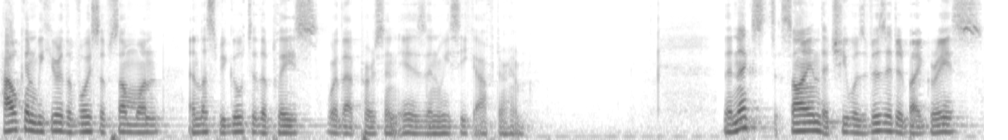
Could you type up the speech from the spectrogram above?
How can we hear the voice of someone unless we go to the place where that person is and we seek after Him? The next sign that she was visited by grace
